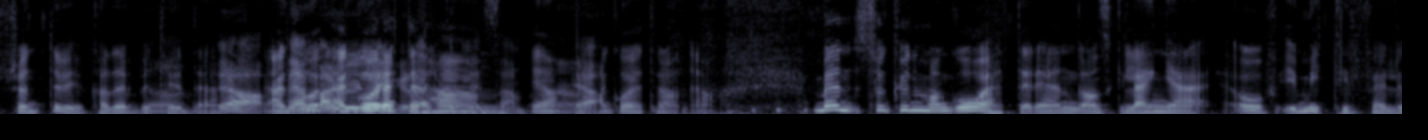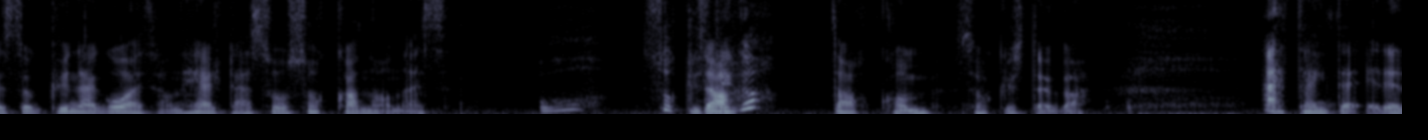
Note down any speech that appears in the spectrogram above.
skjønte vi hva det betydde. Ja, jeg, går, jeg går etter han. liksom? Ja, Ja. jeg går etter han, ja. Men så kunne man gå etter en ganske lenge, og i mitt tilfelle så kunne jeg gå etter han helt til jeg så sokkene hans. Å, sokkestygga. Da kom sokkestygga. Jeg tenkte, er det,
